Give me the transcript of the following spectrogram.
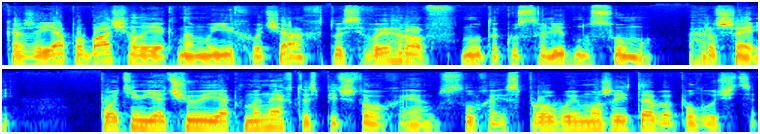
Каже: я побачила, як на моїх очах хтось виграв ну, таку солідну суму грошей. Потім я чую, як мене хтось підштовхує. Слухай, спробуй, може, і тебе вийде.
